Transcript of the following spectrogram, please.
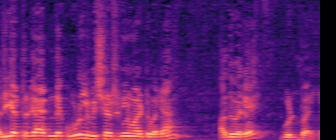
അലിഗേറ്റർക്കാരന്റെ കൂടുതൽ വിശേഷങ്ങളുമായിട്ട് വരാം. അതുവരെ ഗുഡ് ബൈ.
